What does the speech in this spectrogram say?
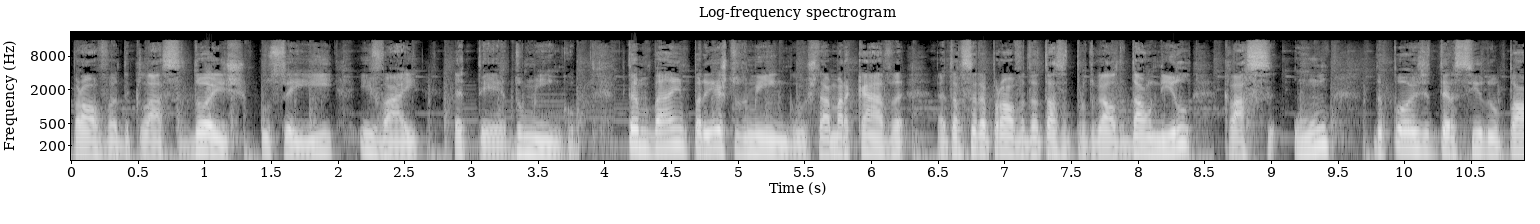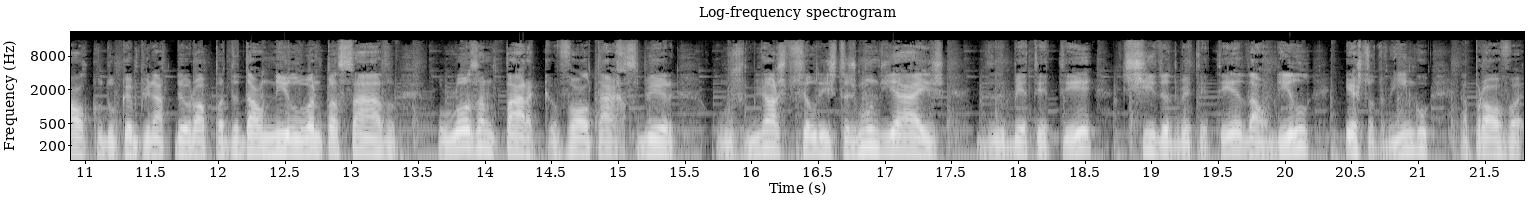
prova de classe 2 UCI e vai até domingo. Também para este domingo está marcada a terceira prova da Taça de Portugal de Downhill, classe 1, depois de ter sido o palco do Campeonato da Europa de Downhill o ano passado. O Lausanne Park volta a receber os melhores especialistas mundiais de BTT, descida de BTT, Downhill, este domingo. A prova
